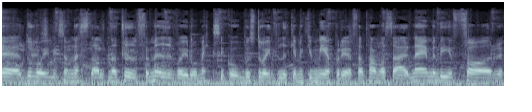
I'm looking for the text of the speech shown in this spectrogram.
Eh, då var ju liksom nästa alternativ för mig var ju då Mexiko. Buster var inte lika mycket med på det för att han var så här: nej men det är för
